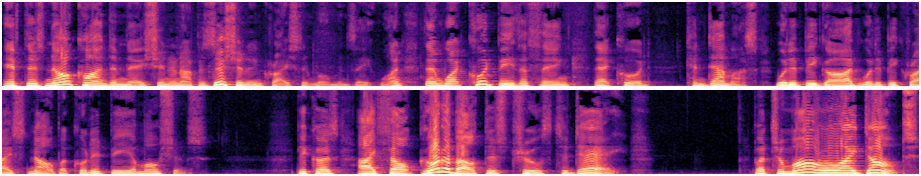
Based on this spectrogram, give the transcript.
If there's no condemnation in our position in Christ in Romans 8 1, then what could be the thing that could condemn us? Would it be God? Would it be Christ? No, but could it be emotions? Because I felt good about this truth today but tomorrow I don't.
